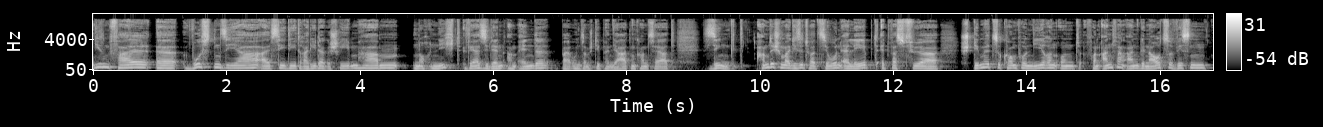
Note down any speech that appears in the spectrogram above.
diesem Fall äh, wussten Sie ja, als Sie die drei Lieder geschrieben haben, noch nicht, wer Sie denn am Ende bei unserem Stipendiatenkonzert singt. Haben Sie schon mal die Situation erlebt, etwas für Stimme zu komponieren und von Anfang an genau zu wissen,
